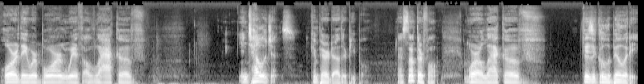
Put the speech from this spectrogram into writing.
or they were born with a lack of intelligence compared to other people. That's not their fault. Or a lack of physical ability.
